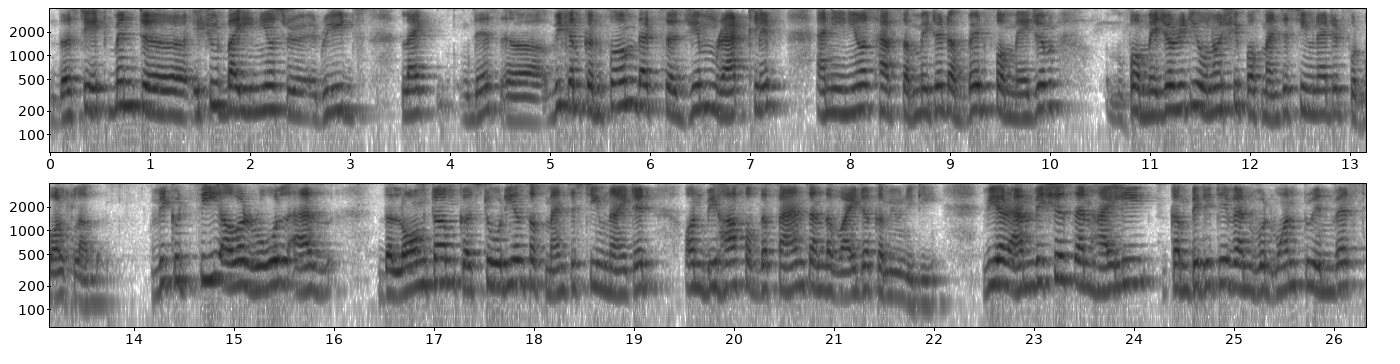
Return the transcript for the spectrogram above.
The statement issued by Ineos reads like this uh, we can confirm that Sir Jim Ratcliffe and Ineos have submitted a bid for major for majority ownership of Manchester United Football Club we could see our role as the long term custodians of Manchester United on behalf of the fans and the wider community. We are ambitious and highly competitive and would want to invest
